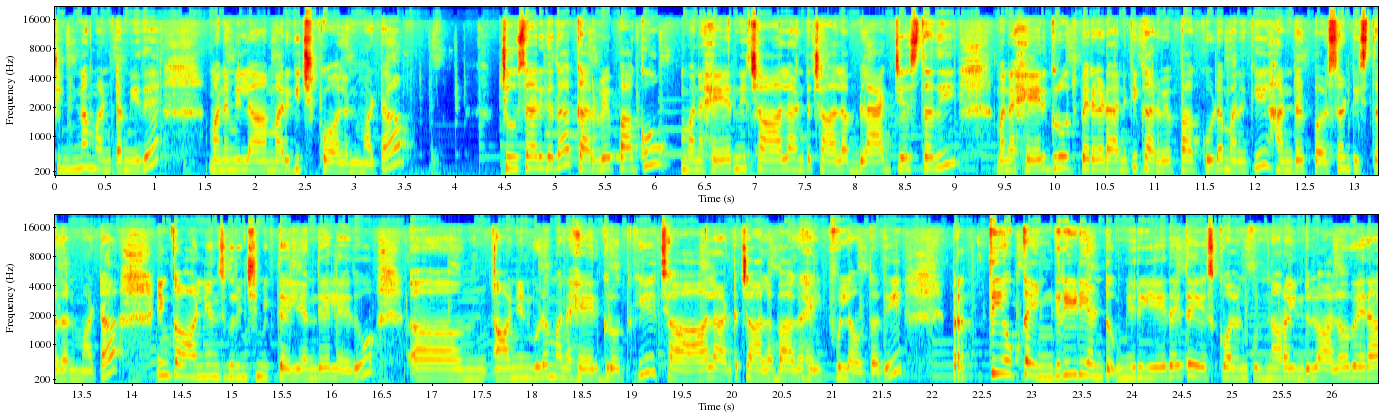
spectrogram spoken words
చిన్న మంట మీదే మనం ఇలా మరిగించుకోవాలన్నమాట. చూసారు కదా కరివేపాకు మన హెయిర్ని చాలా అంటే చాలా బ్లాక్ చేస్తుంది. మన హెయిర్ గ్రోత్ పెరగడానికి కరివేపాకు కూడా మనకి హండ్రెడ్ పర్సెంట్ ఇస్తుంది అనమాట ఇంకా ఆనియన్స్ గురించి మీకు తెలియందే లేదు. ఆనియన్ కూడా మన హెయిర్ గ్రోత్కి చాలా అంటే చాలా బాగా హెల్ప్ఫుల్ అవుతుంది. ప్రతి ఒక్క ఇంగ్రీడియంట్ మీరు ఏదైతే వేసుకోవాలనుకుంటున్నారో ఇందులో అలోవెరా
